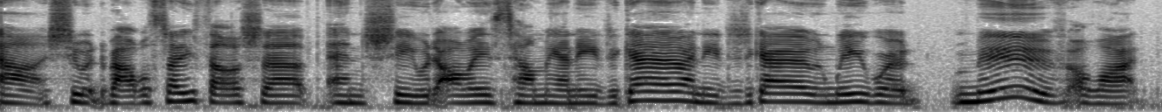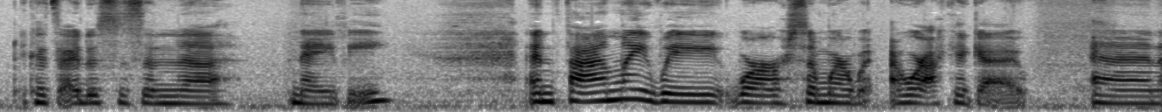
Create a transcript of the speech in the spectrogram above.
Uh, she went to Bible study fellowship, and she would always tell me I needed to go, I needed to go, and we would move a lot because Otis is in the Navy. And finally, we were somewhere where I could go, and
